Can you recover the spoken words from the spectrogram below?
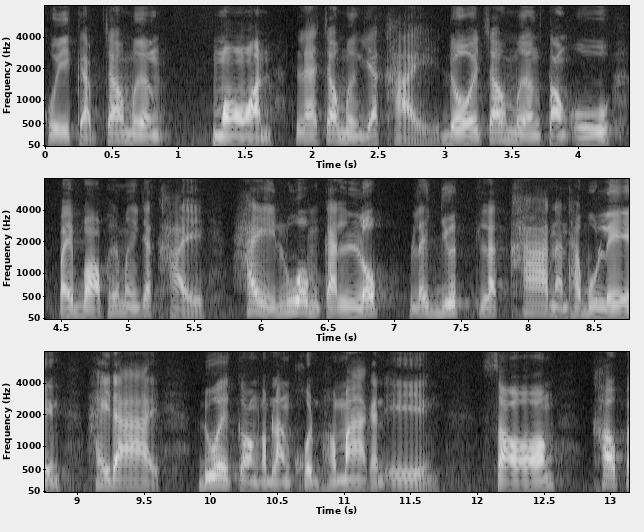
คุยกับเจ้าเมืองมอญและเจ้าเมืองยะไข่ โดยเจ้าเมืองตองอู ไปบอกให้เมืองยะไข่ให้ร่วมกันลบและยึดและฆ่านันทบุเรงให้ได้ด้วยกองกำลังคนพม่ากันเอง 2. เข้าไป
